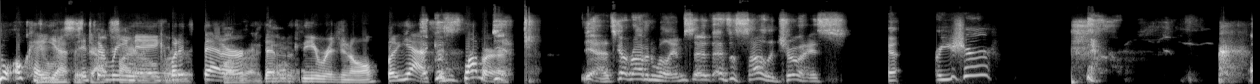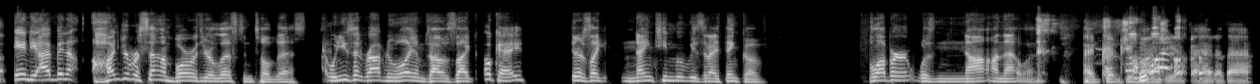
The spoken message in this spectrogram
Well, okay, You'll yes, it's a remake, but it's better Flubber, than think. the original. But yes, Because- it's Flubber. Yeah. Yeah, it's got Robin Williams. It- It's a solid choice. Are you sure? Andy, I've been 100% on board with your list until this. When you said Robin Williams, I was like, okay, there's like 19 movies that I think of. Flubber was not on that list. I put Jumanji up ahead of that.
